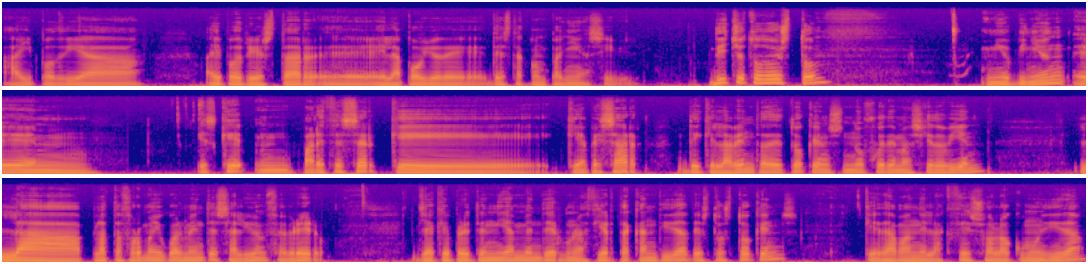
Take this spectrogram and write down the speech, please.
Ahí podría, ahí podría estar eh, el apoyo de, esta compañía civil. Dicho todo esto, mi opinión em, es que mm, parece ser que, que a pesar de que la venta de tokens no fue demasiado bien, la plataforma igualmente salió en febrero ya que pretendían vender una cierta cantidad de estos tokens que daban el acceso a la comunidad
